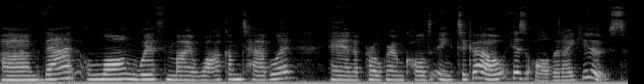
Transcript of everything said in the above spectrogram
Um, that, along with my Wacom tablet and a program called Ink2Go, is all that I use.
